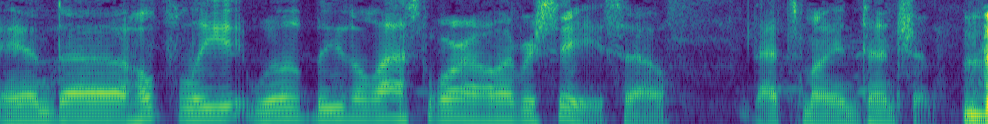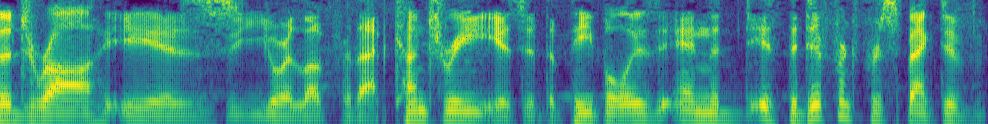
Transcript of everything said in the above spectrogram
and uh, hopefully it will be the last war I'll ever see. So that's my intention. The draw is your love for that country. Is it the people? Is and the, is the different perspective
